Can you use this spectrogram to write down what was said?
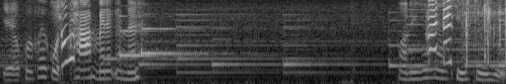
เดี๋ยวค่อยๆกดข้ามไปแล้วกันนะ ตอนนี้ก็ยังชิวๆอยู่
